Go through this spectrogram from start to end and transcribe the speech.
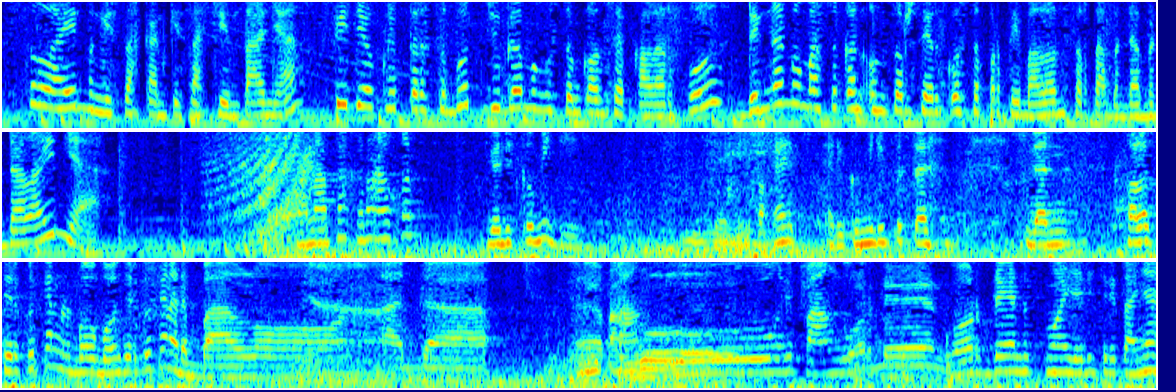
Selain mengisahkan kisah cintanya, video klip tersebut juga mengusung konsep colorful dengan memasukkan unsur sirkus seperti balon serta benda-benda lainnya. Kenapa? Karena aku kan gadis komedi. Jadi pakai Edi komedi putar. Dan kalau sirkus kan berbau-bau sirkus kan ada balon, Ya. ada Ini eh, panggung. ini panggung, Gorden. gorden semua. Jadi ceritanya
